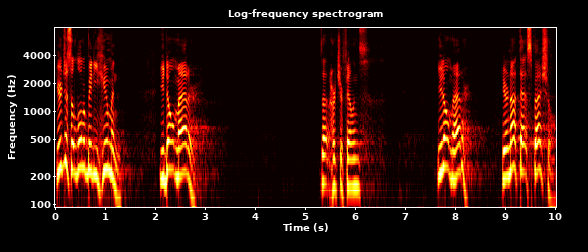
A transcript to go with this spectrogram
You're just a little bitty human. You don't matter. Does that hurt your feelings? You don't matter. You're not that special.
